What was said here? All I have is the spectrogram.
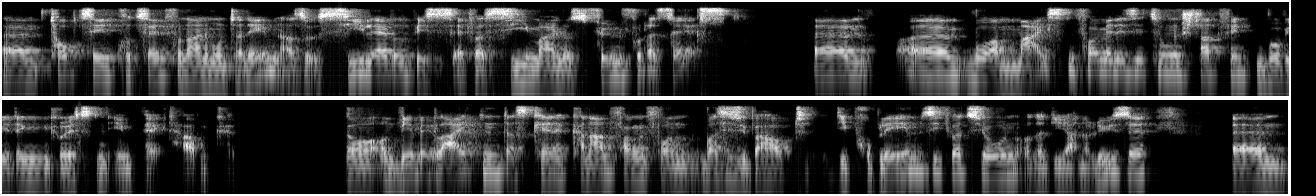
ähm, Top 10 Prozent von einem Unternehmen, also C-Level bis etwa C minus 5 oder 6 ähm, ähm, wo am meisten formelle Sitzungen stattfinden, wo wir den größten Impact haben können. So, und wir begleiten, das kann, anfangen von, was ist überhaupt die Problemsituation oder die Analyse, ähm,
